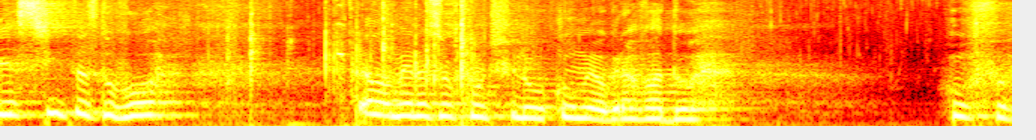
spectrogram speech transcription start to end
Perdi as tintas do voo. Pelo menos eu continuo com o meu gravador. Ufa.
